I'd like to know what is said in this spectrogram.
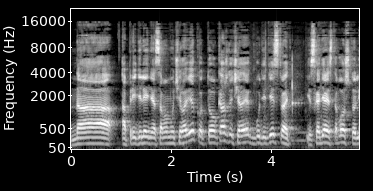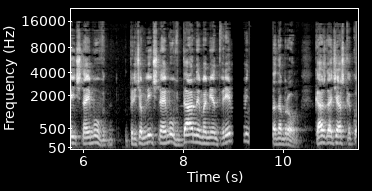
на определение самому человеку, то каждый человек будет действовать, исходя из того, что лично ему, причем лично ему в данный момент времени добром. Каждая чашка кофе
